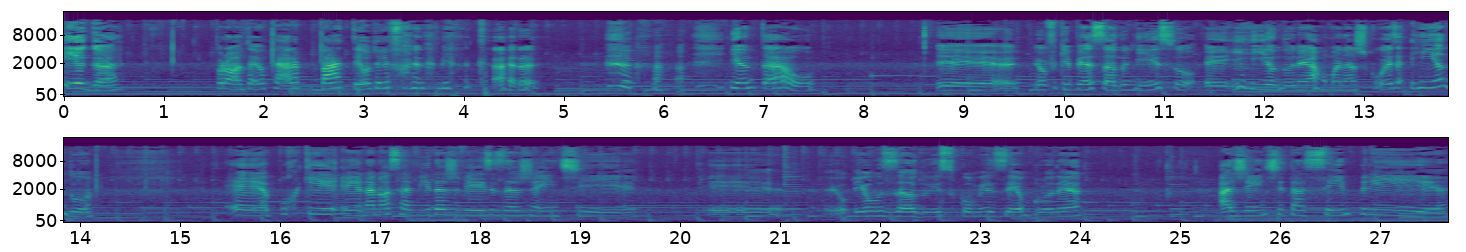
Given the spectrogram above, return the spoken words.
liga. Pronto, aí o cara bateu o telefone na minha cara. e então, é, eu fiquei pensando nisso é, e rindo, né? Arrumando as coisas, rindo. É, porque é, na nossa vida, às vezes, a gente. É, eu, eu usando isso como exemplo, né? a gente está sempre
